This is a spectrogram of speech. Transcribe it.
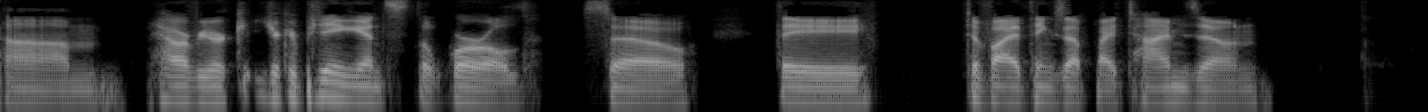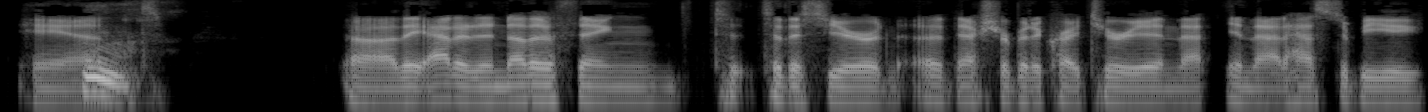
Um, however, you're you're competing against the world, so they divide things up by time zone, and uh, they added another thing to, to this year, an, an extra bit of criteria, and that in that has to be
